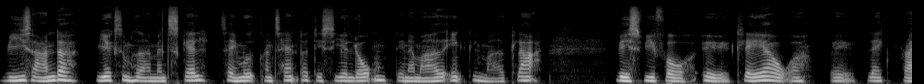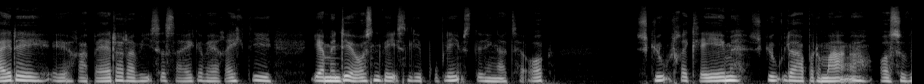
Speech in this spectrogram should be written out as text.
vise andre virksomheder, at man skal tage imod kontanter. Det siger loven. Den er meget enkel, meget klar. Hvis vi får øh, klager over øh, Black Friday-rabatter, øh, der viser sig ikke at være rigtige, jamen det er også en væsentlig problemstilling at tage op. Skjult reklame, skjulte abonnementer osv.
